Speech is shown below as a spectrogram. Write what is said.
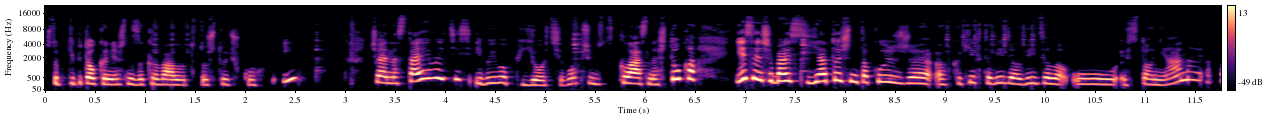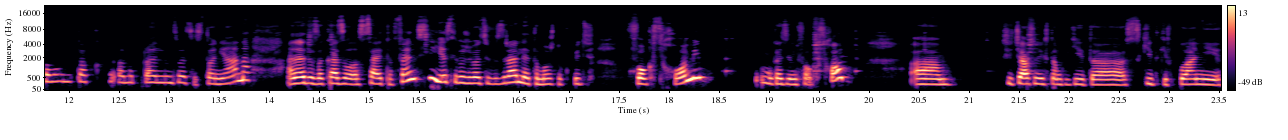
чтобы кипяток, конечно, закрывал вот эту штучку. И чай настаиваетесь, и вы его пьете. В общем, классная штука. Если не ошибаюсь, я точно такую же э, в каких-то видео видела у Эстониана, по-моему, так она правильно называется, Эстониана. Она это заказывала с сайта Fancy. Если вы живете в Израиле, это можно купить в Fox Home, магазин Fox Home. Сейчас у них там какие-то скидки в плане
